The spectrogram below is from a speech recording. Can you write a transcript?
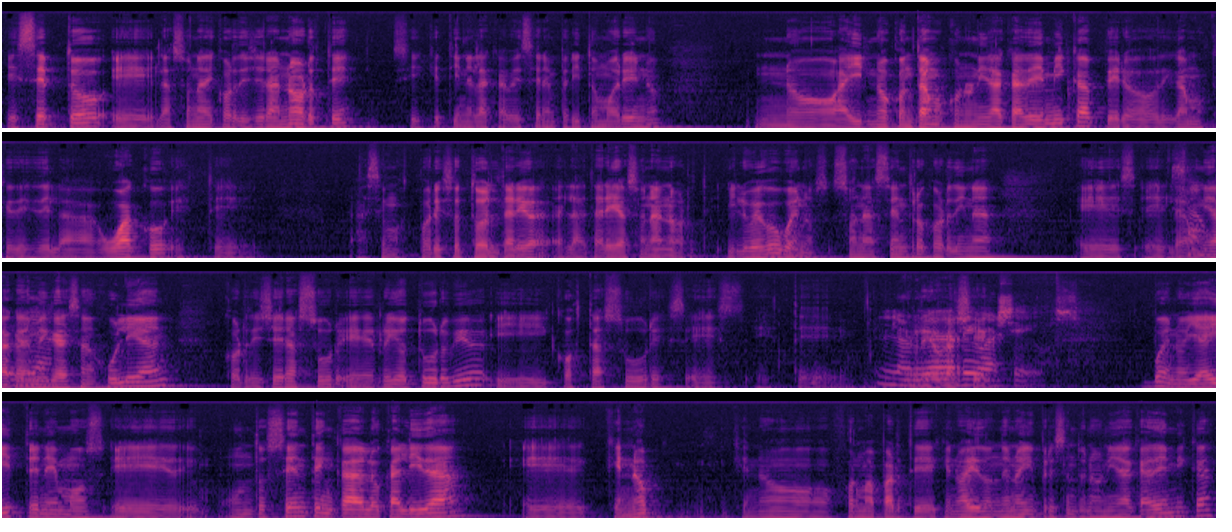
excepto la zona de Cordillera Norte, que tiene la cabecera en Perito Moreno. No, ahí no contamos con unidad académica, pero digamos que desde la UACO este, hacemos por eso toda la tarea zona norte. Y luego, bueno, zona centro coordina es, eh, la unidad académica de San Julián, Cordillera Sur eh, Río Turbio y Costa Sur es, este, la Río, Gallegos. Bueno, y ahí tenemos eh, un docente en cada localidad que no que no forma parte, que no hay donde no hay presente una unidad académica,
